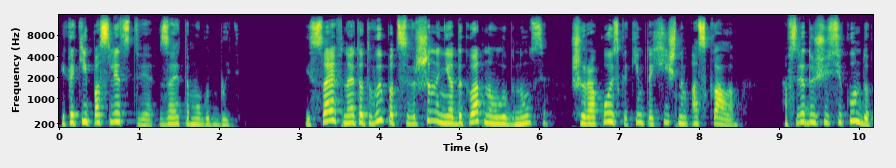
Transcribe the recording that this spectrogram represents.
и какие последствия за это могут быть. Исаев на этот выпад совершенно неадекватно улыбнулся, широко и с каким-то хищным оскалом, а в следующую секунду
